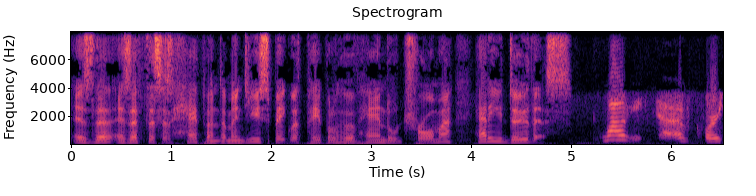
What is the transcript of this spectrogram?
as, the, as if this has happened? I mean, do you speak with people who have handled trauma? How do you do this? well, of course,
